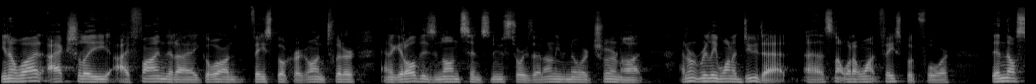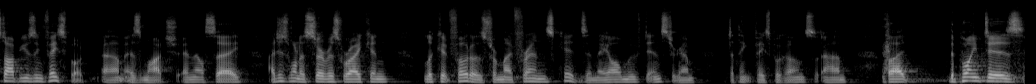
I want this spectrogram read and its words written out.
you know what, actually, I find that I go on Facebook or I go on Twitter and I get all these nonsense news stories that I don't even know are true or not. I don't really want to do that. Uh, that's not what I want Facebook for. Then they'll stop using Facebook um, as much and they'll say, I just want a service where I can look at photos from my friends' kids. And they all move to Instagram, which I think Facebook owns. Um, but the point is,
